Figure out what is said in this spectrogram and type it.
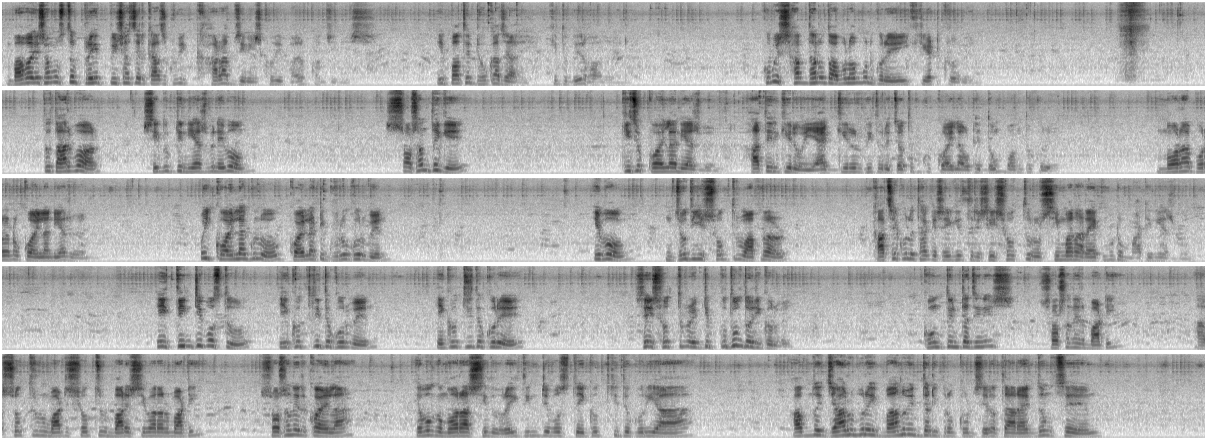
বাবা এই সমস্ত প্রেত পিসাচের কাজ খুবই খারাপ জিনিস, খুবই ভয়ঙ্কর জিনিস। এই পথে ঢোকা যায়, কিন্তু বের হওয়া যায় না। খুবই সাবধানতা অবলম্বন করে এই ক্রিয়াটি করবেন। তো তারপর সিঁদুরটি নিয়ে আসবেন এবং শ্মশান থেকে কিছু কয়লা নিয়ে আসবেন। হাতের গেরোই এক গেরোর ভিতরে যতটুকু কয়লা ওঠে দম বন্ধ করে মরা পোড়ানো কয়লা নিয়ে আসবেন। ওই কয়লাগুলো, কয়লাটি গুঁড়ো করবেন এবং যদি শত্রু আপনার কাছে কুলে থাকে, সেই ক্ষেত্রে সেই শত্রুর সীমানার এক মুঠো মাটি নিয়ে আসবেন। এই তিনটি বস্তু একত্রিত করবেন, একত্রিত করে সেই শত্রুর একটি পুতুল তৈরি করবেন। কোন তিনটা জিনিস? শ্মশানের মাটি আর শত্রুর মাটি, শত্রুর বাড়ির সীমানার মাটি, শ্মশানের কয়লা এবং মরা সিঁদুর, এই তিনটে বস্তু একত্রিত করিয়া আপনি যার উপরে এই মানবিদ্যাটি প্রয়োগ করছেন, তার একদম সেম,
